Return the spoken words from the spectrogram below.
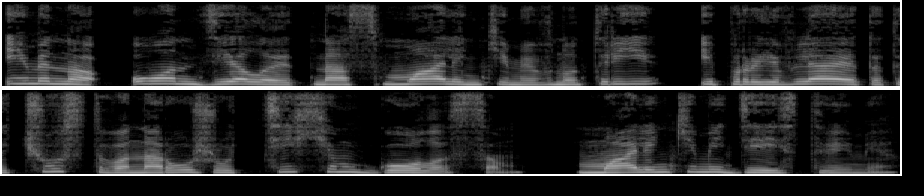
Именно он делает нас маленькими внутри и проявляет это чувство наружу тихим голосом, маленькими действиями,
